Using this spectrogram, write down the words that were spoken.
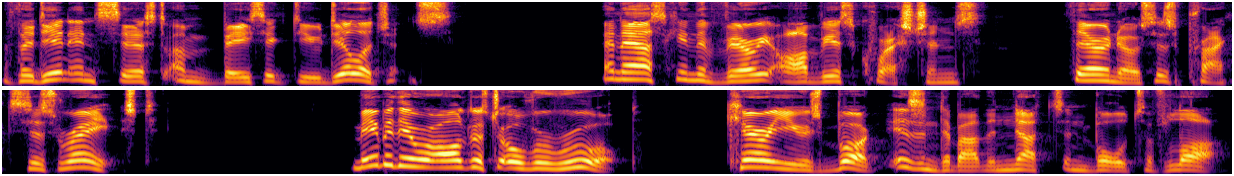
if they didn't insist on basic due diligence and asking the very obvious questions Theranos' practices raised. Maybe they were all just overruled. Carreyrou's book isn't about the nuts and bolts of law.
